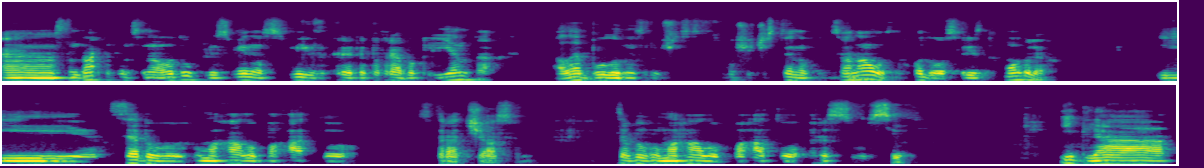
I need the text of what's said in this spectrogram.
е, стандарти функціоналу плюс-мінус міг закрити потребу клієнта, але було незручності, тому що частина функціоналу знаходилася в різних модулях, і це би вимагало багато страт часу, це би вимагало багато ресурсів. І для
